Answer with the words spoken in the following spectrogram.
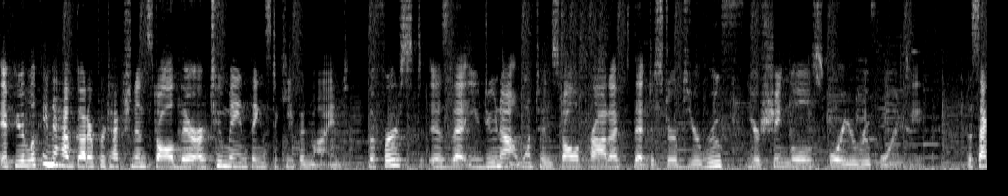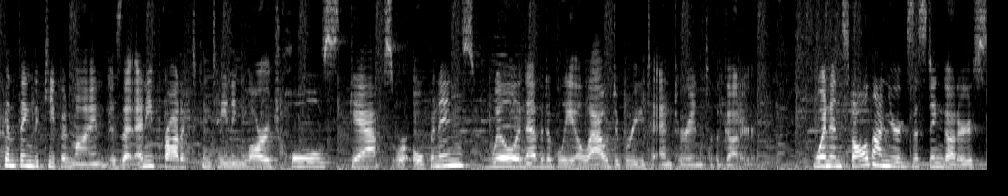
If you're looking to have gutter protection installed, there are two main things to keep in mind. The first is that you do not want to install a product that disturbs your roof, your shingles, or your roof warranty. The second thing to keep in mind is that any product containing large holes, gaps, or openings will inevitably allow debris to enter into the gutter. When installed on your existing gutters,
